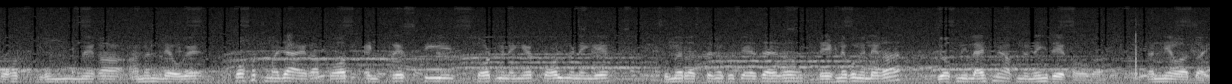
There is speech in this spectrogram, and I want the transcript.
बहुत घूमने का आनंद लोगे। बहुत मज़ा आएगा, बहुत इंटरेस्टी शॉट मिलेंगे पॉल मिलेंगे। तुम्हें रास्ते में कुछ ऐसा ऐसा देखने को मिलेगा, जो अपनी लाइफ में आपने नहीं देखा होगा। धन्यवाद भाई।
